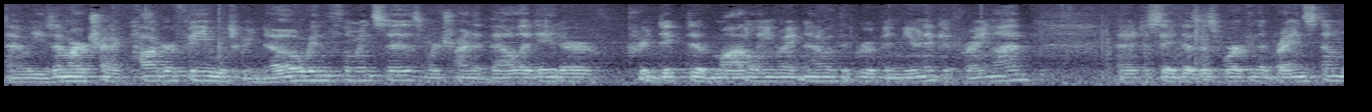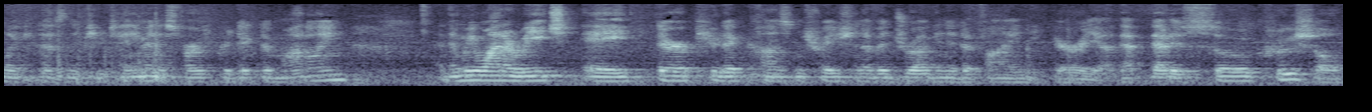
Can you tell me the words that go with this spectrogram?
and we use MR tractography, which we know influences, we're trying to validate our predictive modeling right now with the group in Munich at Brainlab. And to say, does this work in the brainstem like it does in the putamen as far as predictive modeling? And then we want to reach a therapeutic concentration of a drug in a defined area. That, that is so crucial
